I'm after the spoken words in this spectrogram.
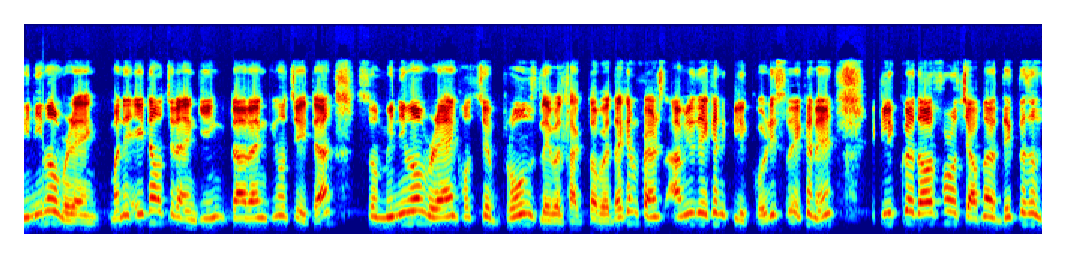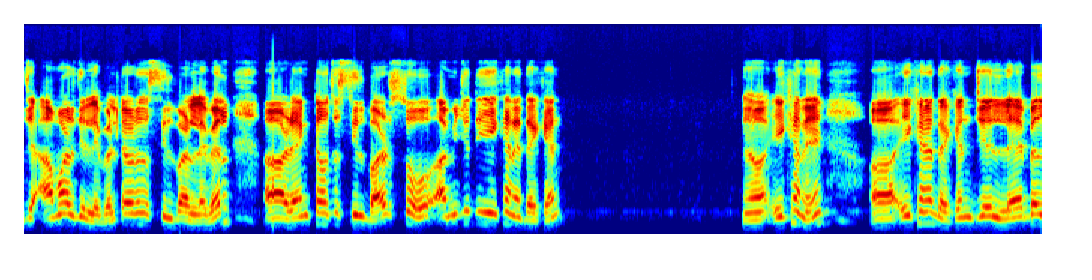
মিনিমাম র্যাঙ্ক মানে এটা হচ্ছে র্যাঙ্কিংটা র্যাঙ্কিং হচ্ছে এটা। সো মিনিমাম র্যাঙ্ক হচ্ছে ব্রোঞ্জ লেভেল থাকতে হবে। দেখেন ফ্রেন্ডস আমি যদি এখানে ক্লিক করি সো এখানে ক্লিক করে দেওয়ার পর হচ্ছে আপনারা দেখতেছেন যে আমার যে লেভেলটা ওটা সিলভার লেভেল র্যাঙ্কটা হচ্ছে সিলভার সো আমি যদি এখানে দেখেন এখানে এখানে দেখেন যে লেভেল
